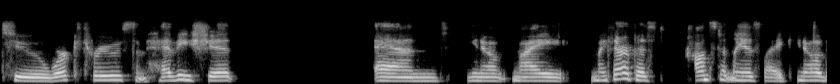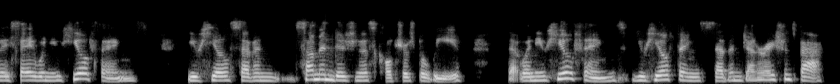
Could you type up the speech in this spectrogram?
to work through some heavy shit. And, you know, my, my therapist constantly is like, you know, they say when you heal things, you heal seven, some indigenous cultures believe that when you heal things, you heal things seven generations back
